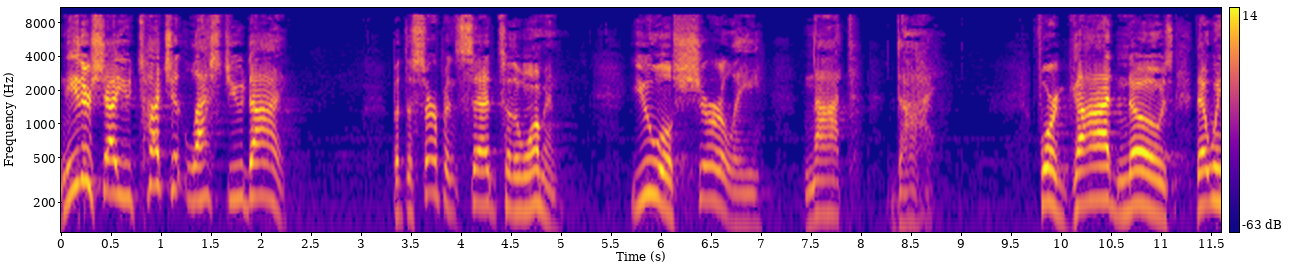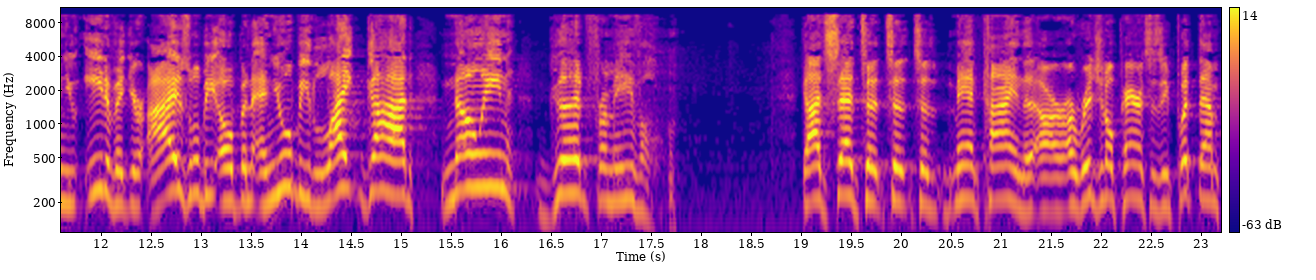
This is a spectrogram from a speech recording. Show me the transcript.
neither shall you touch it, lest you die. But the serpent said to the woman, You will surely not die. For God knows that when you eat of it, your eyes will be open and you'll be like God, knowing good from evil. God said to, to, to mankind, our original parents, as He put them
